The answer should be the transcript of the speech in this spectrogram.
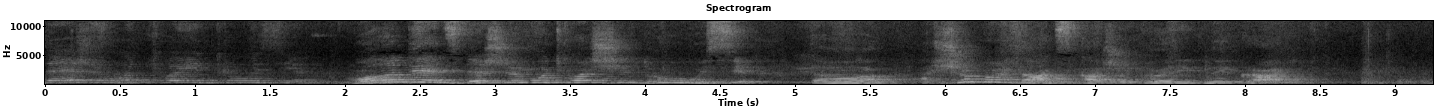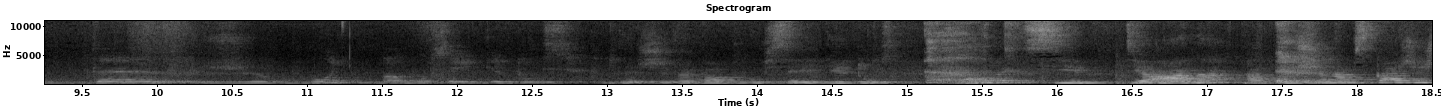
Де живуть твої друзі? Молодець, де живуть ваші друзі? Так, а що Богдан скаже про рідний край? Де живуть бабуся і дідусь? Де живе бабуся і дідусь? Молодці. Діана, а ти що нам скажеш?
